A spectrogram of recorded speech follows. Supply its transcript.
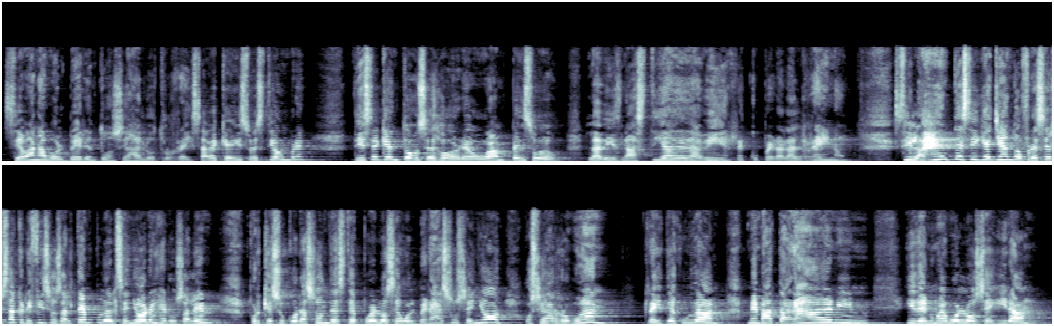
se van a volver entonces al otro rey. ¿Sabe qué hizo este hombre? Dice que entonces Joreoam pensó, la dinastía de David recuperará el reino. Si la gente sigue yendo a ofrecer sacrificios al templo del Señor en Jerusalén, porque su corazón de este pueblo se volverá a su Señor, o sea, Roboán, rey de Judá, me matarán y, y de nuevo lo seguirán.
